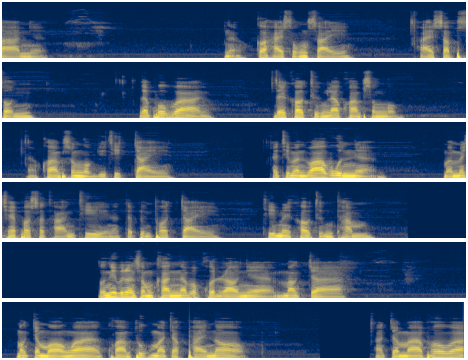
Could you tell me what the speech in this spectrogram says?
ตามเนี่ยนะก็หายสงสัย หายสับสน และพบว่าได้เข้าถึงแล้วความสงบ ความสงบอยู่ที่ใจไอ้ที่มันว้าวุ่นเนี่ยมันไม่ใช่เพราะสถานที่นะแต่เป็นเพราะใจที่ไม่เข้าถึงธรรมตรงนี้เป็นเรื่องสำคัญนะเพราะคนเราเนี่ยมักจะมักจะมองว่าความทุกข์มาจากภายนอก อาจจะมาเพราะว่า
